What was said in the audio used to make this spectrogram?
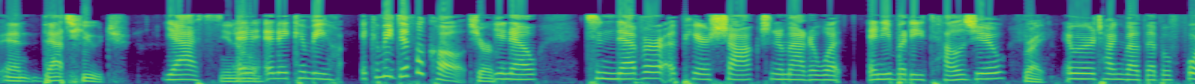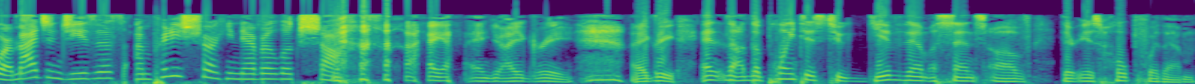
and that's huge Yes. You know- and, and it can be it can be difficult. Sure. You know, to never appear shocked no matter what anybody tells you. right And we were talking about that before. Imagine Jesus. I'm pretty sure he never looked shocked. I, I, I agree i agree and the, the point is to give them a sense of there is hope for them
